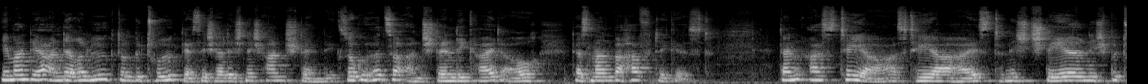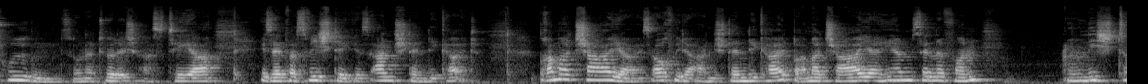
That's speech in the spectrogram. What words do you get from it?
Jemand, der andere lügt und betrügt, der ist sicherlich nicht anständig. So gehört zur Anständigkeit auch, dass man wahrhaftig ist. Dann Astea. Astea heißt nicht stehlen, nicht betrügen. So natürlich Astea ist etwas Wichtiges, Anständigkeit. Brahmacharya ist auch wieder Anständigkeit. Brahmacharya hier im Sinne von nicht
